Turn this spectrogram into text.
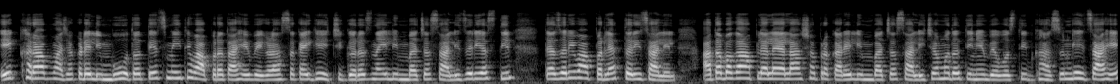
एक खराब माझ्याकडे लिंबू होतं तेच मी इथे वापरत आहे. वेगळं असं काही घ्यायची गरज नाही. लिंबाच्या साली जरी असतील त्या जरी वापरल्या तरी चालेल. आता बघा आपल्याला याला अशा प्रकारे लिंबाच्या सालीच्या मदतीने व्यवस्थित घासून घ्यायचं आहे.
